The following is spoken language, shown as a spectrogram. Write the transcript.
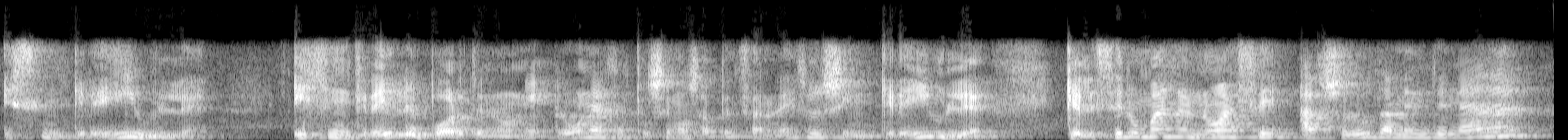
Es increíble. Es increíble poder tener un Alguna vez nos pusimos a pensar en eso, es increíble que el ser humano no hace absolutamente nada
